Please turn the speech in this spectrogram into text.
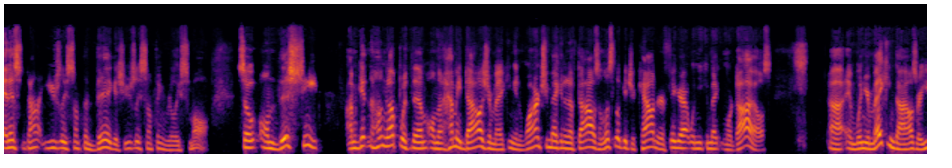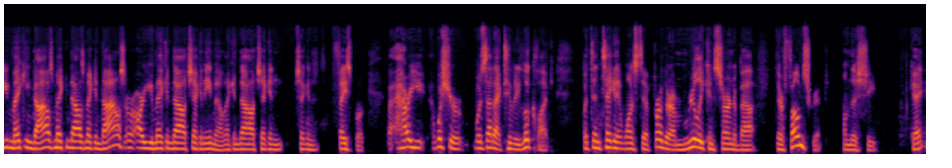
And it's not usually something big, it's usually something really small. So on this sheet, I'm getting hung up with them on the, how many dials you're making and why aren't you making enough dials? And let's look at your calendar and figure out when you can make more dials. Uh, and when you're making dials, are you making dials, making dials, making dials, or are you making dial, checking email, making dial, checking, checking Facebook? How are you? What's your? What's that activity look like? But then taking it one step further, I'm really concerned about their phone script on this sheet. Okay,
